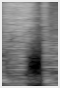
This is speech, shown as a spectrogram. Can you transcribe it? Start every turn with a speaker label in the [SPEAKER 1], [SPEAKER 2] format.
[SPEAKER 1] Thank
